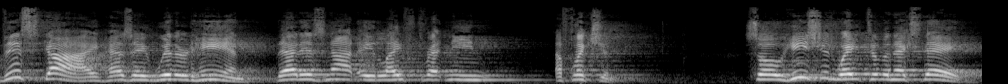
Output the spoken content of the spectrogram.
This guy has a withered hand. That is not a life threatening affliction. So he should wait till the next day.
